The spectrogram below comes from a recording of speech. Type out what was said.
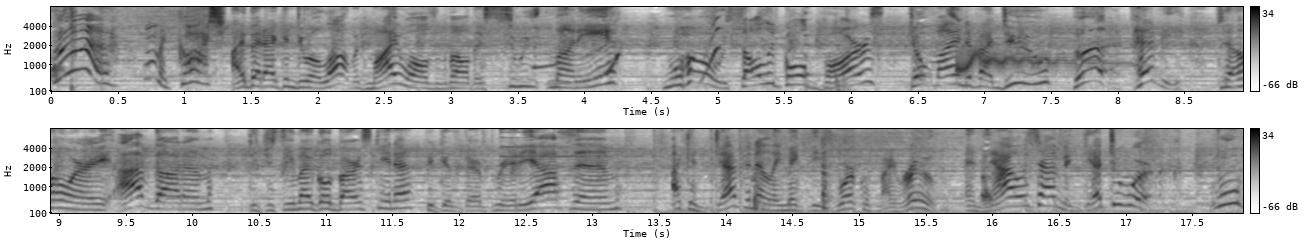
Ah! Oh my gosh! I bet I can do a lot with my walls with all this sweet money. Whoa, solid gold bars? Don't mind if I do. Ugh, heavy. Don't worry, I've got them. Did you see my gold bars, Kina? Because they're pretty awesome. I can definitely make these work with my room. And now it's time to get to work. Ooh,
